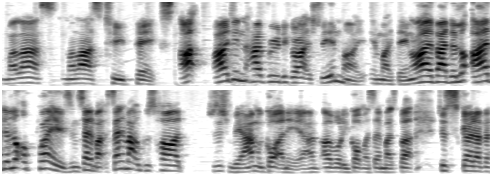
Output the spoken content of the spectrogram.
my last my last two picks. I, I didn't have Rudiger actually in my in my thing. I've had a lot. I had a lot of players in centre back. Centre back was hard position. I haven't got any. I've, I've already got my centre backs, but just going over.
